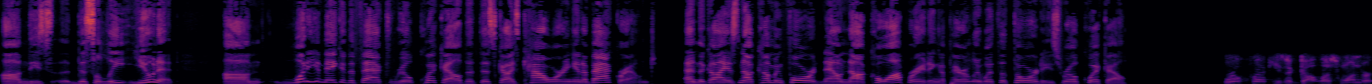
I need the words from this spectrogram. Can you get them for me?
um, these this elite unit. Um, what do you make of the fact, real quick, Al, that this guy's cowering in a background and the guy is not coming forward now, not cooperating apparently with authorities? Real quick, Al. Real quick, he's a gutless wonder.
